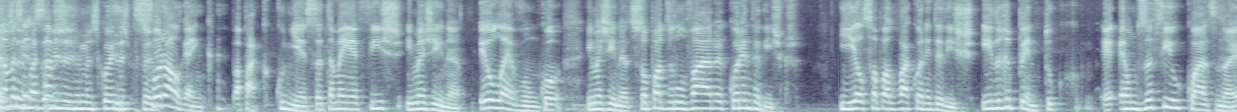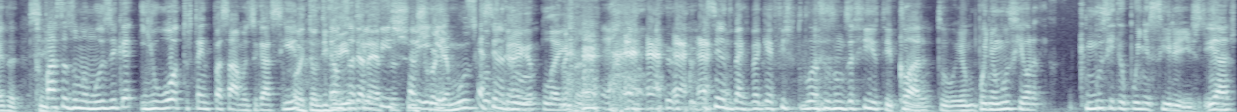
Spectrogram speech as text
Não, mas temos mais ou sabes, menos as mesmas coisas. Se for alguém que, opá, que conheça, também é fixe. Imagina, eu levo um. Imagina, tu só podes levar 40 discos. E ele só pode levar 40 discos. E de repente tu, é, é um desafio quase, não é? De- tu passas uma música e o outro tem de passar a música a seguir. Ou então é um dividir desafio tarefas. fixe. Escolha e- a música, a outro cena do- carrega play, não é? A cena do back-to-back é fixe porque tu lanças um desafio, tipo, Claro. tu, eu ponho a música e agora que música eu ponho a seguir a isto? Yeah.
